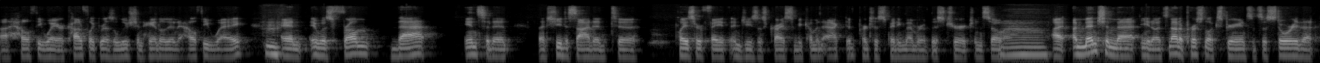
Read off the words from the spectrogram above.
a healthy way or conflict resolution handled in a healthy way. Hmm. And it was from that incident that she decided to place her faith in Jesus Christ and become an active participating member of this church. And so wow. I, I mentioned that, you know, it's not a personal experience. It's a story that,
